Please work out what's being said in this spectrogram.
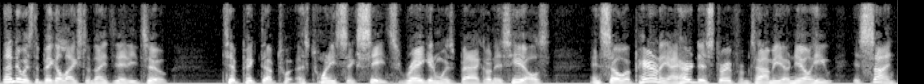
Then there was the big election of 1982. Tip picked up tw- uh, 26 seats. Reagan was back on his heels – and so apparently, I heard this story from Tommy O'Neill. He, his son,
